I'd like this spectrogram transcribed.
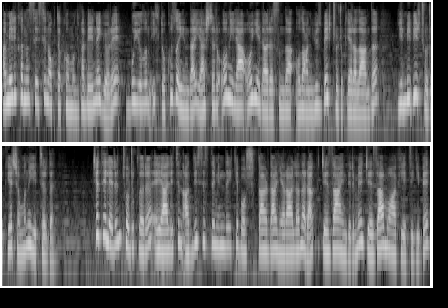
Amerika'nın Sesi.com'un haberine göre bu yılın ilk 9 ayında yaşları 10 ila 17 arasında olan 105 çocuk yaralandı, 21 çocuk yaşamını yitirdi. Çetelerin çocukları eyaletin adli sistemindeki boşluklardan yararlanarak ceza indirimi, ceza muafiyeti gibi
